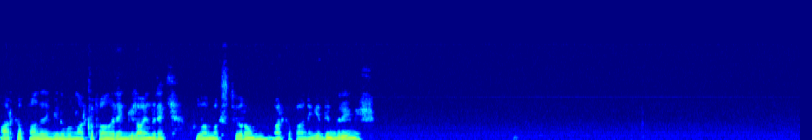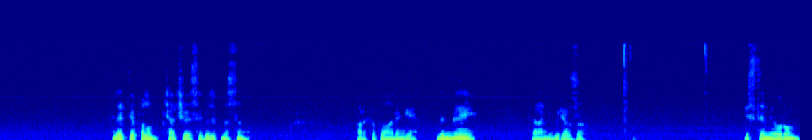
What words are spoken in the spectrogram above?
Arka plan rengini bunun arka plan rengiyle aynı renk kullanmak istiyorum. Arka plan rengi dim greymiş. Led yapalım. Çerçevesi gözükmesin. Arka plan rengi dim grey. Herhangi bir yazı istemiyorum.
